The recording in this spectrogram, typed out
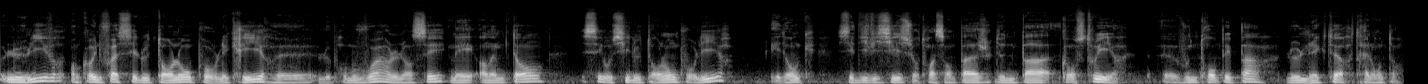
le livre, encore une fois, c'est le temps long pour l'écrire, euh, le promouvoir, le lancer, mais en même temps, c'est aussi le temps long pour lire, et donc c'est difficile sur 300 pages de ne pas construire. Euh, vous ne trompez pas le lecteur très longtemps.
